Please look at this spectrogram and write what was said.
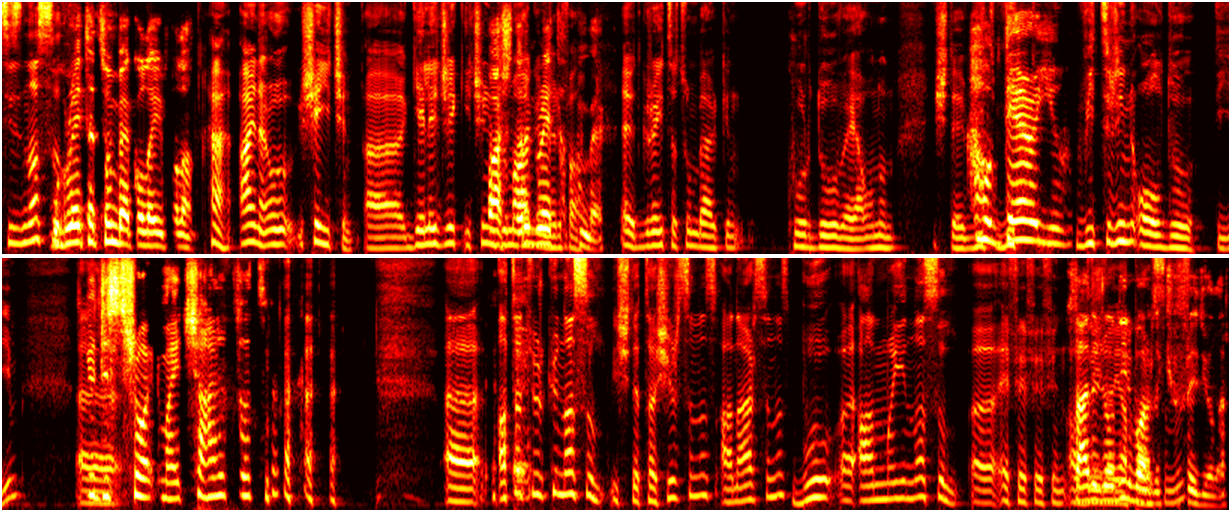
siz Bu nasıl Greta Thunberg olayı falan. ha aynen o şey için e, gelecek için cuma Başları günleri Greta falan. Thunberg. Evet Greta Thunberg'in kurduğu veya onun işte vit- How vit- dare you? vitrin olduğu diyeyim. You E, destroyed my childhood. Ee, Atatürk'ü nasıl işte taşırsınız, anarsınız? Bu e, anmayı nasıl e, FFF'in Sadece o adıyla değil bu arada yaparsınız? küfür ediyorlar.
